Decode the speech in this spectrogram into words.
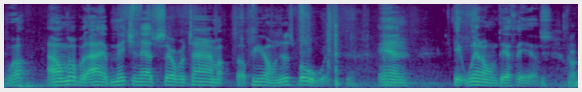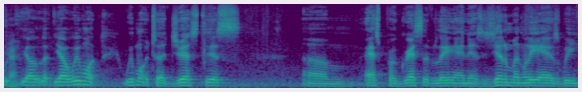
Well, I don't know, but I have mentioned that several times up here on this board, and it went on deaf ears. Okay. Y'all, look, y'all, we want, we want to address this um, as progressively and as gentlemanly as we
